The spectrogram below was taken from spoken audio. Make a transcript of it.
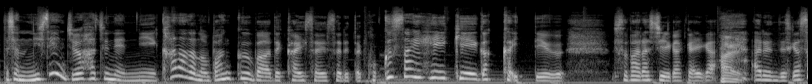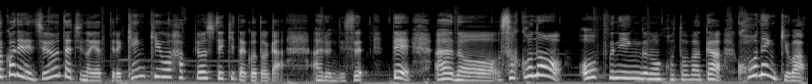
私あの2018年にカナダのバンクーバーで開催された国際閉経学会っていう素晴らしい学会があるんですが、はい、そこでね自分たちのやってる研究を発表してきたことがあるんです。であのそこのオープニングの言葉が更年期は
